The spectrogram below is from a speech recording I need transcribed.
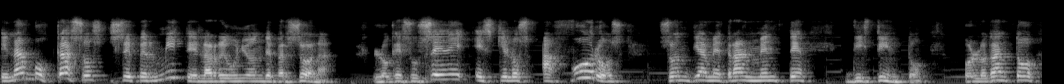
En ambos casos se permite la reunión de personas. Lo que sucede es que los aforos son diametralmente distintos. Por lo tanto,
